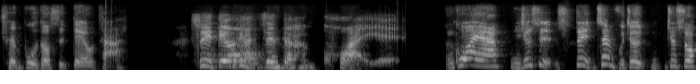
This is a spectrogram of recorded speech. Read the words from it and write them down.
全部都是 Delta，所以 Delta 真的很快耶。很快啊，你就是所以政府就就说，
